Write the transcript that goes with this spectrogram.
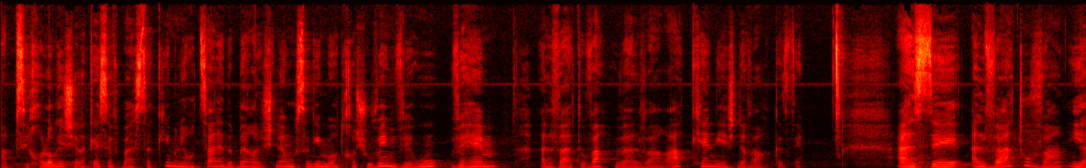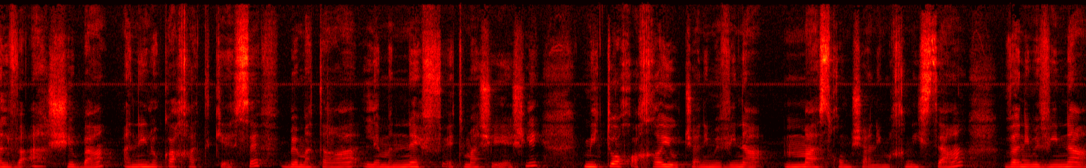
הפסיכולוגיה של הכסף בעסקים, אני רוצה לדבר על שני מושגים מאוד חשובים והוא והם הלוואה טובה והלוואה רעה. כן, יש דבר כזה. אז אה, הלוואה טובה היא הלוואה שבה אני לוקחת כסף במטרה למנף את מה שיש לי מתוך אחריות שאני מבינה מה הסכום שאני מכניסה ואני מבינה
